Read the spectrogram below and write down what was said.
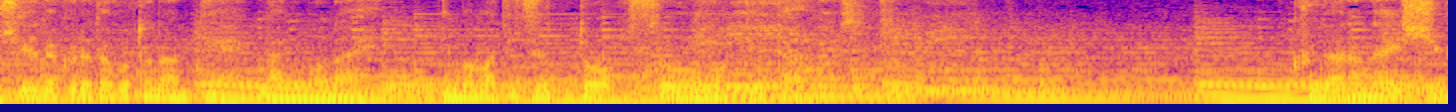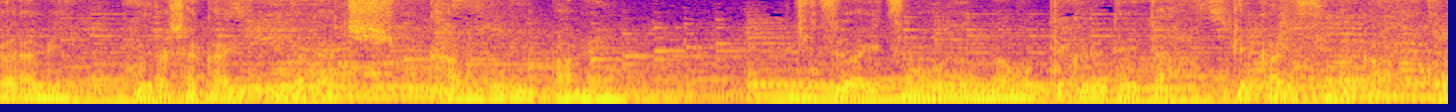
教えてくれたことなんて何もない。今までずっとそう思っていた。くだらないしがらみ裏社会苛立ち勘繰り場面。実はいつも俺を見守ってくれていたでかい背中こ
